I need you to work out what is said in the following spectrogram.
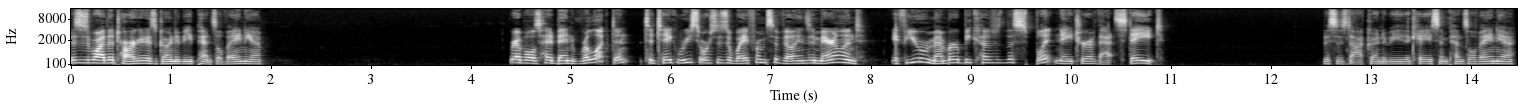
This is why the target is going to be Pennsylvania. Rebels had been reluctant to take resources away from civilians in Maryland, if you remember, because of the split nature of that state. This is not going to be the case in Pennsylvania.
